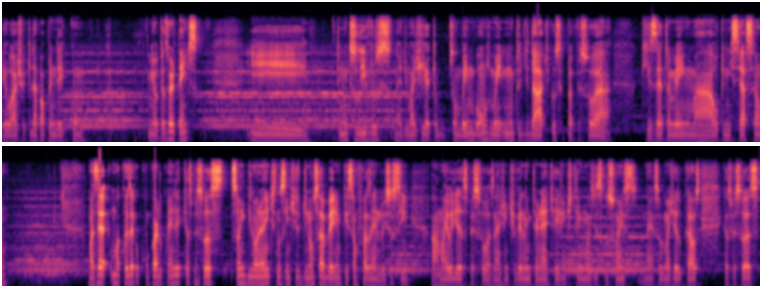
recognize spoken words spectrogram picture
Eu acho que dá para aprender com em outras vertentes e tem muitos livros né, de magia que são bem bons, bem, muito didáticos para a pessoa quiser também uma auto-iniciação. Mas é uma coisa que eu concordo com ele é que as pessoas são ignorantes no sentido de não saberem o que estão fazendo. Isso sim, a maioria das pessoas, né? A gente vê na internet aí, a gente tem umas discussões né, sobre magia do caos que as pessoas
